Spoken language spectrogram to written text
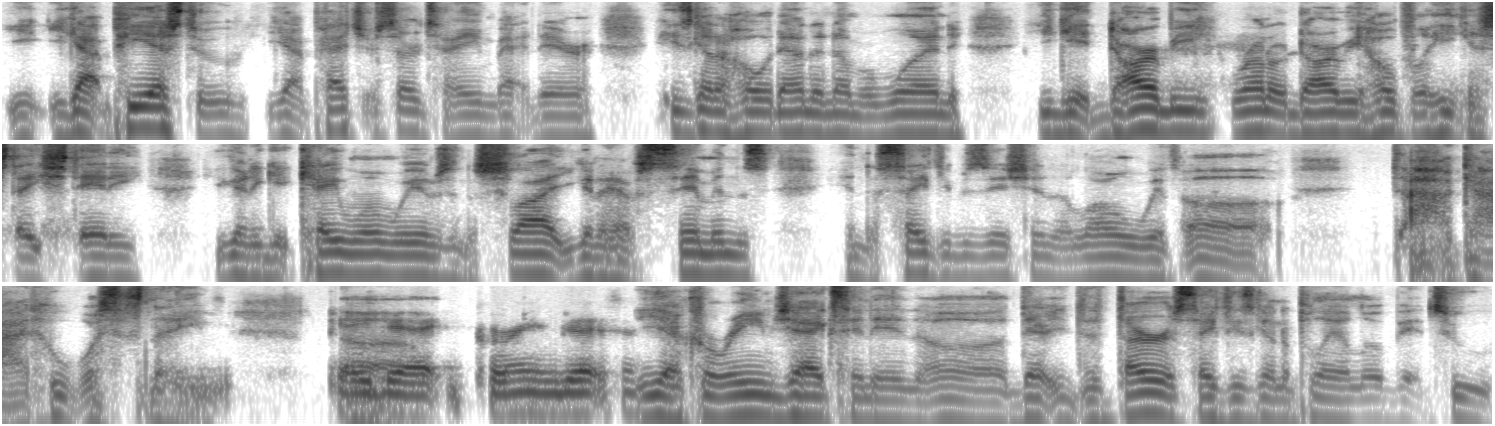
you, you got PS2, you got Patrick Surtain back there. He's gonna hold down the number one. You get Darby, Ronald Darby. Hopefully, he can stay steady. You're gonna get K'Waun Williams in the slot. You're gonna have Simmons in the safety position, along with uh, oh God, who what's his name? K. Uh, Jack, Kareem Jackson. Yeah, Kareem Jackson, and uh, the third safety is going to play a little bit too.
